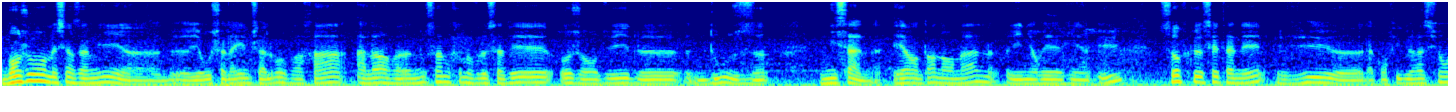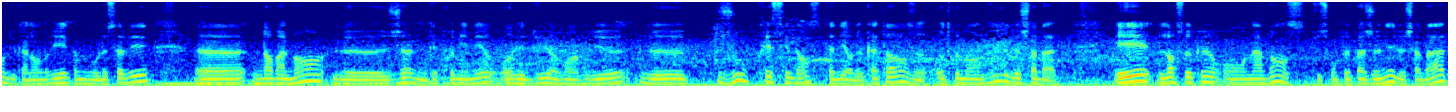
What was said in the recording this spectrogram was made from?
Bonjour mes chers amis euh, de Yerushalayim Shalom Vracha. Alors euh, nous sommes comme vous le savez aujourd'hui le 12 Nissan et en temps normal il n'y aurait rien eu sauf que cette année vu euh, la configuration du calendrier comme vous le savez normalement le jeûne des premiers-nés aurait dû avoir lieu le jour précédent c'est-à-dire le 14 autrement dit le Shabbat. Et lorsque on avance, puisqu'on ne peut pas jeûner le Shabbat,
